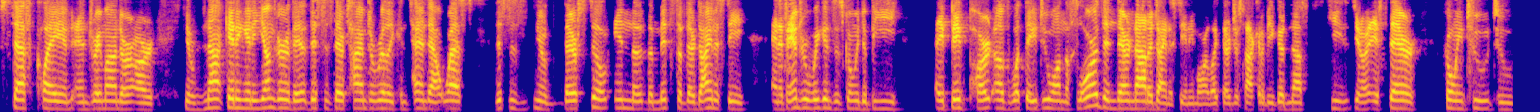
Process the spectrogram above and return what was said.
Steph, Klay, and, and Draymond are, are you know not getting any younger. They, this is their time to really contend out west. This is you know they're still in the the midst of their dynasty. And if Andrew Wiggins is going to be a big part of what they do on the floor, then they're not a dynasty anymore. Like they're just not going to be good enough. He's, you know, if they're going to to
